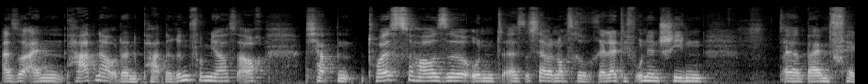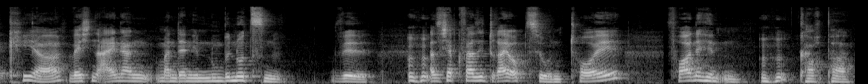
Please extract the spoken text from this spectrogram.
also einen Partner oder eine Partnerin von mir aus auch. Ich habe ein Toys zu Hause und es ist aber noch so relativ unentschieden, äh, beim Verkehr, welchen Eingang man denn nun benutzen will. Also ich habe quasi drei Optionen. Toy, vorne, hinten. Körper.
